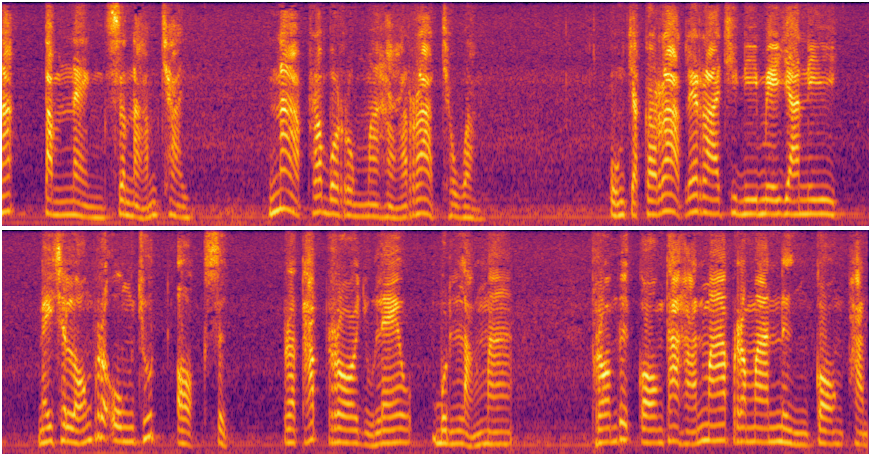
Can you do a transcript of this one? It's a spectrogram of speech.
ณตำแหน่งสนามชัย หน้าพระบรมมหาราชวัง องค์จักรราชและราชินีเมยานี ในฉลองพระองค์ชุดออกศึก ประทับรออยู่แล้วบนหลังมา้า พร้อมด้วยกองทหารมาประมาณหนึ่งกองพัน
